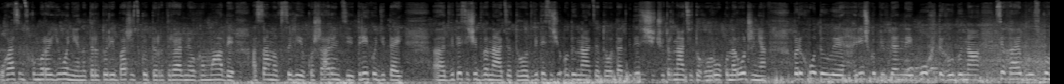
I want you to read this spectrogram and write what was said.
у Гасінському районі на території Бершицької територіальної громади, а саме в селі Кошаринці, трійко дітей е, 2012, 2011 та 2014 року народження переходили річку Південний де глибина сягає близько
